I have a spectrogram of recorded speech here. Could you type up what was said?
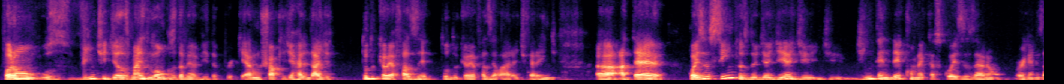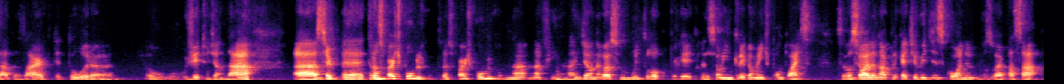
foram os 20 dias mais longos da minha vida, porque era um choque de realidade. Tudo que eu ia fazer, tudo que eu ia fazer lá era diferente. Uh, até coisas simples do dia a dia, de, de, de, entender como é que as coisas eram organizadas lá, arquitetura, o, o jeito de andar, uh, ser, é, transporte público. Transporte público na, na Finlândia é um negócio muito louco, porque eles são incrivelmente pontuais. Se você olha no aplicativo e diz que o ônibus vai passar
